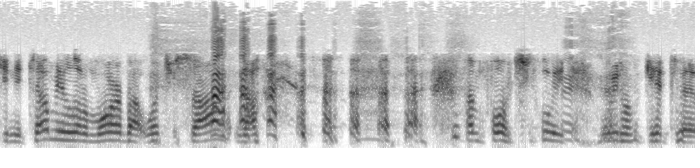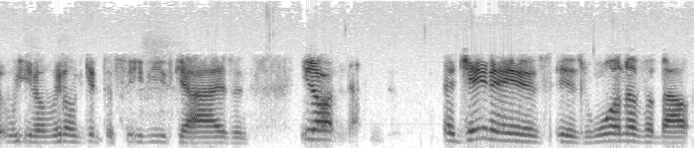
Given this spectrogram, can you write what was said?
Can you tell me a little more about what you saw? Unfortunately, we don't get to you know we don't get to see these guys, and you know, Ajene is is one of about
